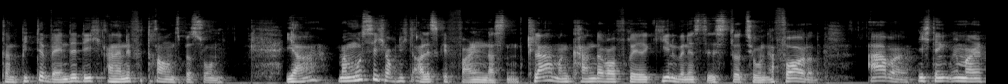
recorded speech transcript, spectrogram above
dann bitte wende dich an eine Vertrauensperson. Ja, man muss sich auch nicht alles gefallen lassen. Klar, man kann darauf reagieren, wenn es die Situation erfordert. Aber ich denke mir mal,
